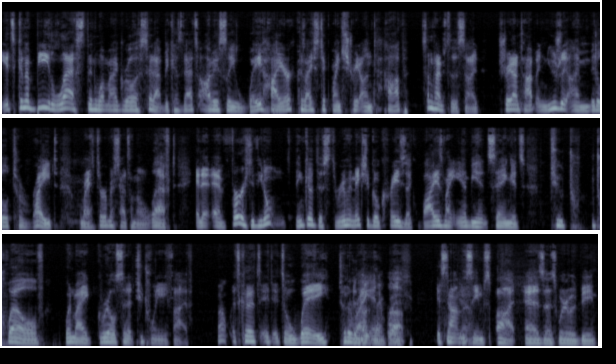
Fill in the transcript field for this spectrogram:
It's gonna be less than what my grill is set at because that's obviously way higher because I stick mine straight on top, sometimes to the side straight on top, and usually I'm middle to right, where my thermostat's on the left. And at, at, first, if you don't think of this through, it makes you go crazy. Like, why is my ambient saying it's 212 when my grill's set at 225? Well, it's because it's, it, it's away to the right and up. It's not in yeah. the same spot as as where it would be.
